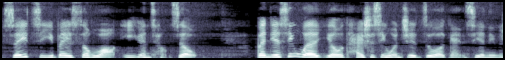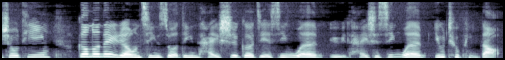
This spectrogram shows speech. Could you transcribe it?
随即被送往医院抢救。本节新闻由台视新闻制作，感谢您的收听。更多内容请锁定台视各节新闻与台视新闻 YouTube 频道。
